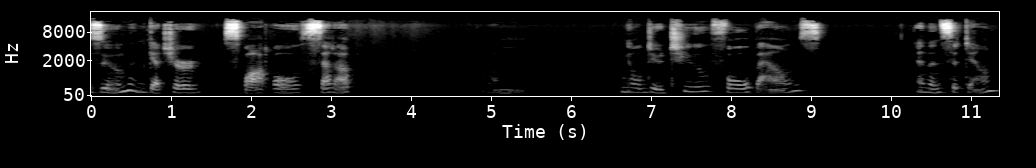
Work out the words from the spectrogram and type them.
Zoom and get your spot all set up. Um, you'll do two full bows and then sit down.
